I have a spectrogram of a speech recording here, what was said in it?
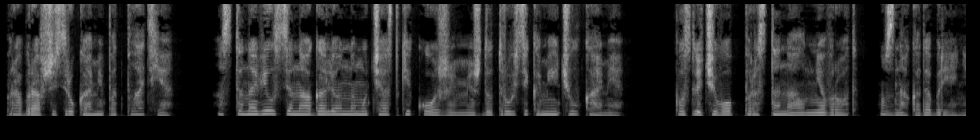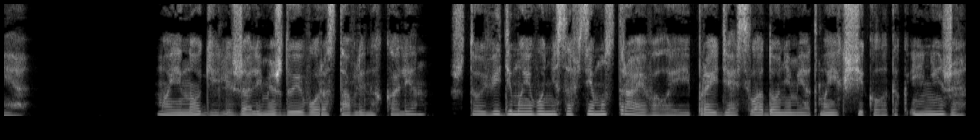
Пробравшись руками под платье, остановился на оголенном участке кожи между трусиками и чулками, после чего простонал мне в рот в знак одобрения. Мои ноги лежали между его расставленных колен, что, видимо, его не совсем устраивало, и, пройдясь ладонями от моих щиколоток и ниже,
